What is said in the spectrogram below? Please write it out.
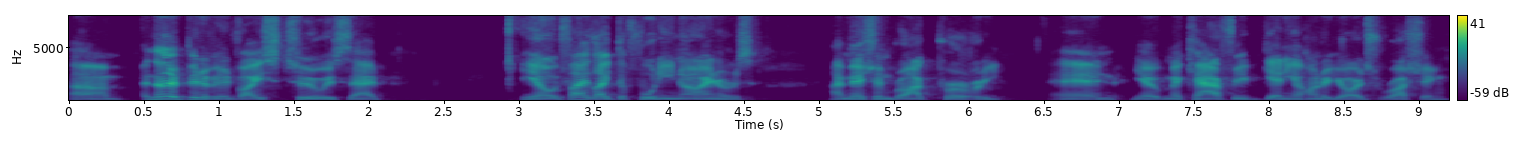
Um, another bit of advice too is that, you know, if I like the 49ers, I mentioned Brock Purdy and you know McCaffrey getting 100 yards rushing,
